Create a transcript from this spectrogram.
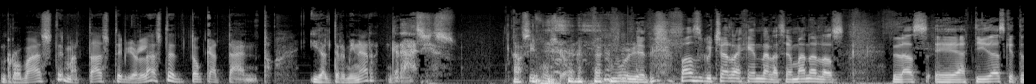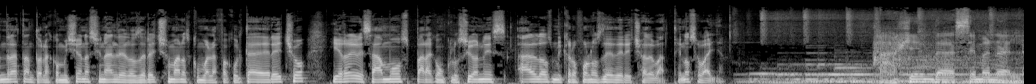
Robaste, mataste, violaste, te toca tanto. Y al terminar, gracias. Así funciona. Muy bien. Vamos a escuchar la agenda de la semana, los, las eh, actividades que tendrá tanto la Comisión Nacional de los Derechos Humanos como la Facultad de Derecho y regresamos para conclusiones a los micrófonos de Derecho a Debate. No se vayan. Agenda semanal.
